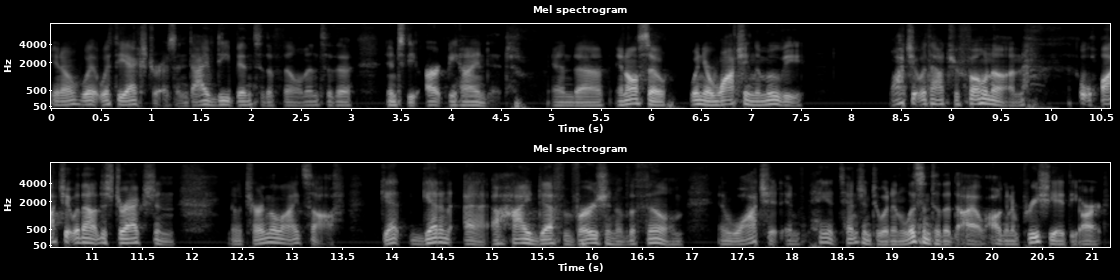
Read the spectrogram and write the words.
you know with, with the extras and dive deep into the film into the into the art behind it and uh and also when you're watching the movie watch it without your phone on watch it without distraction you know turn the lights off get get an, a, a high def version of the film and watch it and pay attention to it and listen to the dialogue and appreciate the art.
